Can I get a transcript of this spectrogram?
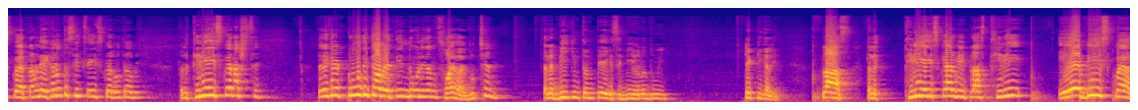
স্কোয়ার তার মানে এখানেও তো সিক্স এ স্কোয়ার হতে হবে। তাহলে থ্রি এ স্কোয়ার আসছে। তাহলে এখানে টু দিতে হবে, তিন দুগুণি যেন ছয় হয়, বুঝছেন? তাহলে বি কিন্তু আমি পেয়ে গেছি বি হলো দুই টেকনিক্যালি প্লাস তাহলে three A square B plus three A B square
